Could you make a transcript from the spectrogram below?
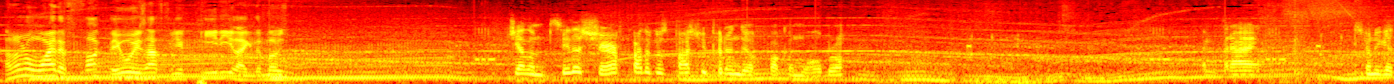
I don't know why the fuck they always have to give PD like the most. Jalen, see the sheriff car that goes past you? Put it into a fucking wall, bro. I'm trying. He's gonna get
